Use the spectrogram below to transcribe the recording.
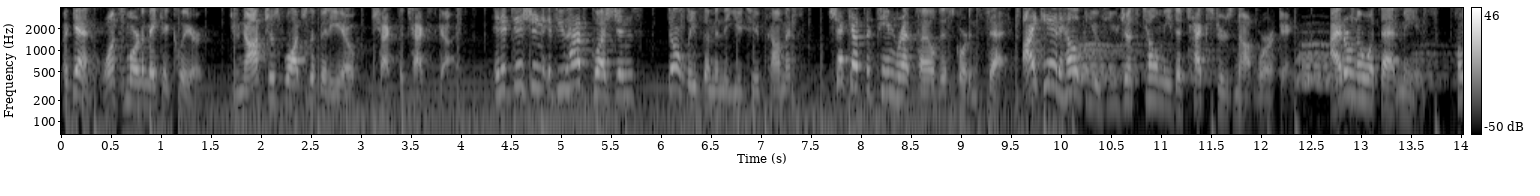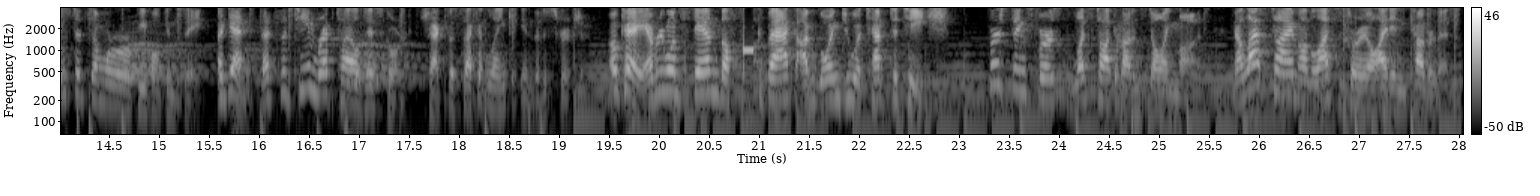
Again, once more to make it clear, do not just watch the video, check the text guide. In addition, if you have questions, don't leave them in the YouTube comments. Check out the Team Reptile Discord instead. I can't help you if you just tell me the texture's not working. I don't know what that means. Post it somewhere where people can see. Again, that's the Team Reptile Discord. Check the second link in the description. Okay, everyone stand the fuck back. I'm going to attempt to teach. First things first, let's talk about installing mods. Now last time on the last tutorial I didn't cover this,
